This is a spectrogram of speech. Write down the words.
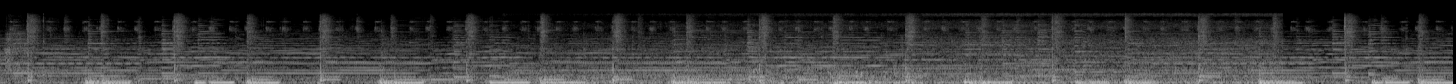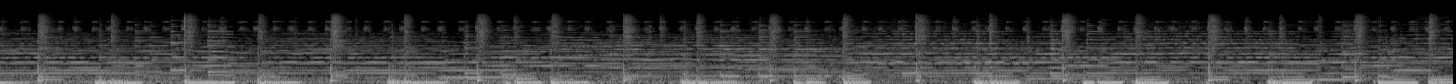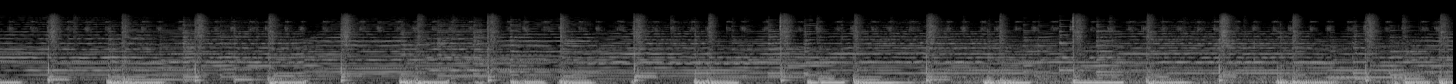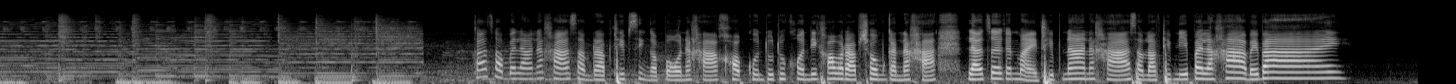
บไปแล้วนะคะสำหรับทริปสิงคโปร์นะคะ ขอบคุณทุกๆ คนที่เข้ามารับชมกันนะคะ แล้วเจอกันใหม่ทริปหน้านะคะสำหรับทริปนี้ไปละค่ะ บ๊ายบาย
